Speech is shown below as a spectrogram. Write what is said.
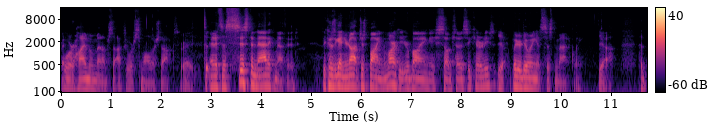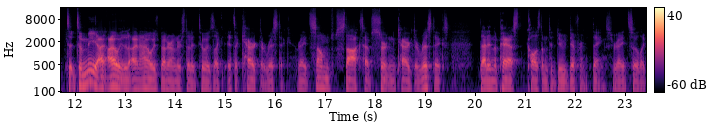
right. or high momentum stocks or smaller stocks. Right. And it's a systematic method because again, you're not just buying the market; you're buying a subset of securities. Yeah. But you're doing it systematically. Yeah to, to me, I, I always and I always better understood it too is like it's a characteristic, right? Some stocks have certain characteristics that in the past caused them to do different things, right? So like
